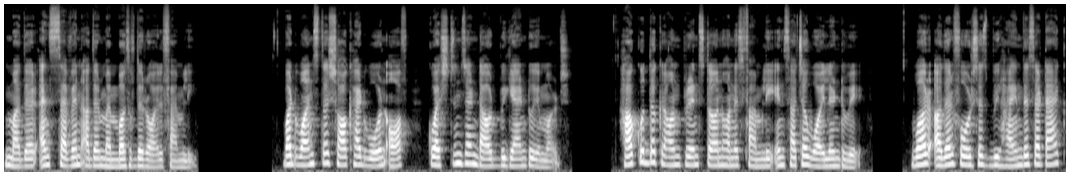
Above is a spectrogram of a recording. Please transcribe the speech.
mother, and seven other members of the royal family. But once the shock had worn off, questions and doubt began to emerge. How could the crown prince turn on his family in such a violent way? Were other forces behind this attack?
